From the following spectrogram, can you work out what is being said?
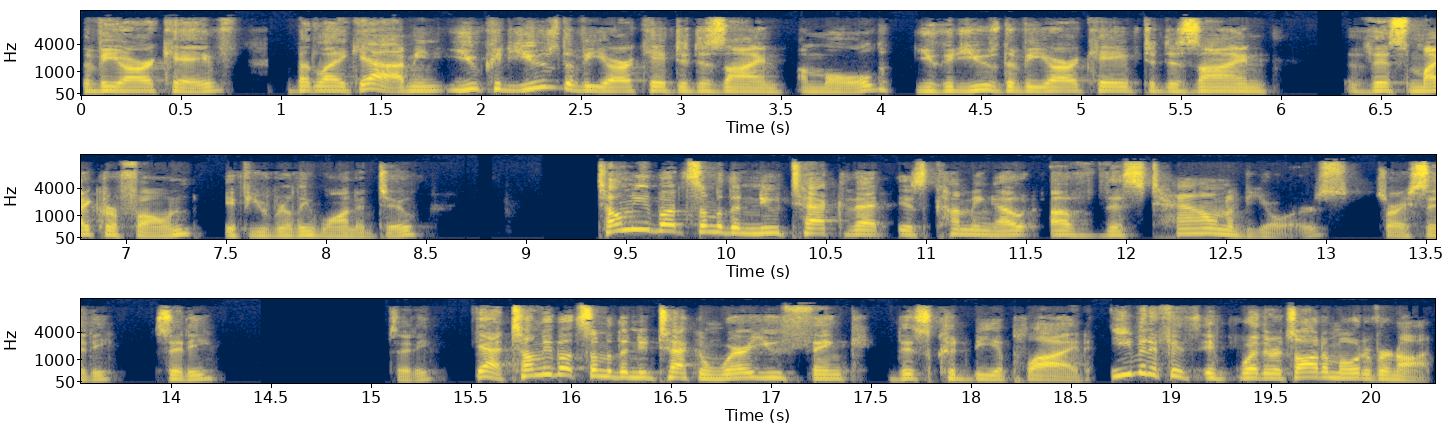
the VR cave, but like yeah, I mean you could use the VR cave to design a mold. You could use the VR cave to design this microphone if you really wanted to. Tell me about some of the new tech that is coming out of this town of yours. Sorry, city, city, city. Yeah, tell me about some of the new tech and where you think this could be applied, even if it's if, whether it's automotive or not.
